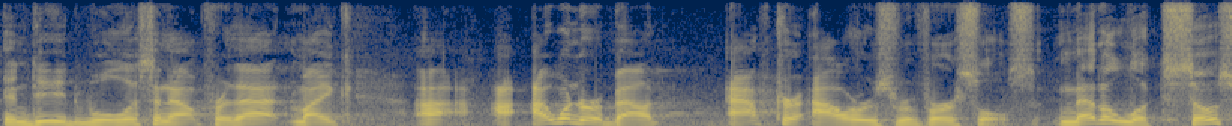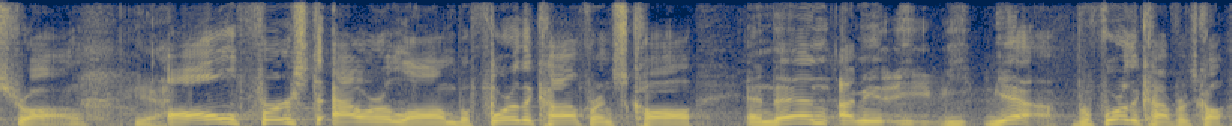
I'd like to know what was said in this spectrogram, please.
Indeed, we'll listen out for that, Mike. I wonder about after hours reversals. Meta looked so strong yeah. all first hour long before the conference call. And then, I mean, yeah, before the conference call.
